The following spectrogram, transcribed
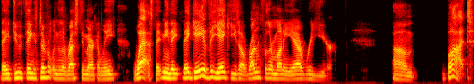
They do things differently than the rest of the American League West. They I mean they they gave the Yankees a run for their money every year. Um, but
